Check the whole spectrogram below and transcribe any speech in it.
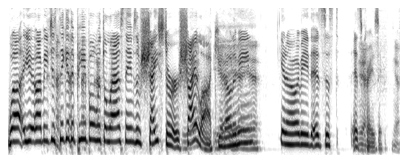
Well, you, I mean, just think of the people with the last names of Shyster or Shylock. you Yeah, know what I mean? Yeah. You know, I mean, it's just it's Yeah. crazy. yeah.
